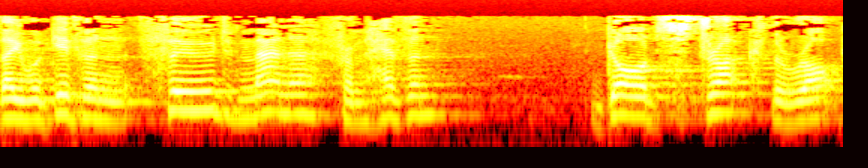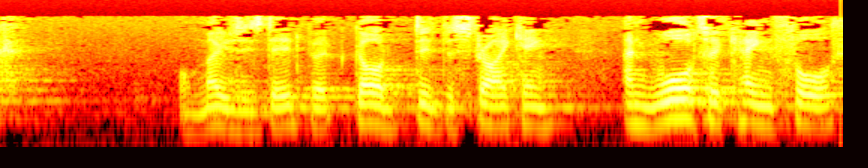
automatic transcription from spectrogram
They were given food, manna from heaven. God struck the rock or Moses did, but God did the striking, and water came forth.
